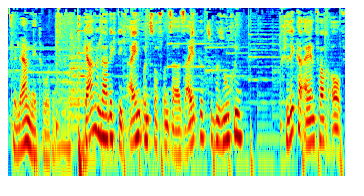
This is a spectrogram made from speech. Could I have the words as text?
für Lernmethoden. Gerne lade ich dich ein, uns auf unserer Seite zu besuchen. Klicke einfach auf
